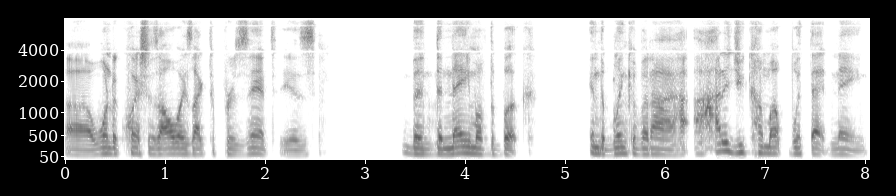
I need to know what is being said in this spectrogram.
uh, one of the questions I always like to present is the the name of the book in the blink of an eye. How, how, did you come up with that name?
